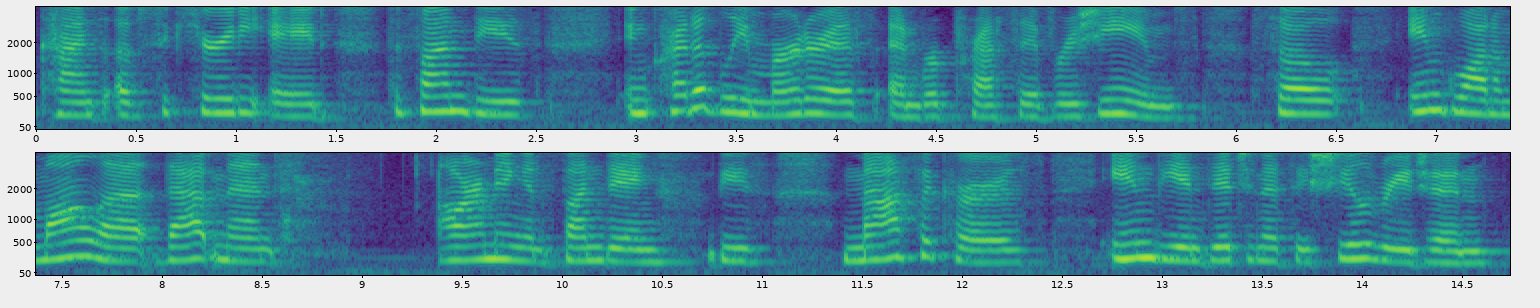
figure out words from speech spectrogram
kinds of security aid to fund these incredibly murderous and repressive regimes. So in Guatemala, that meant arming and funding these massacres in the indigenous Ixil region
